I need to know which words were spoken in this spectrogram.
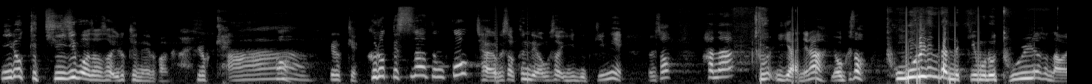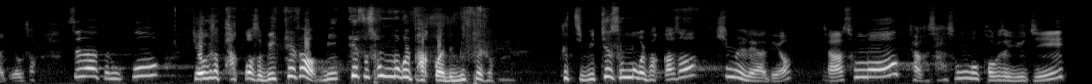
이렇게 뒤집어져서 이렇게 내려가는 거야. 이렇게. 아. 이렇게 그렇게 쓰다듬고 자 여기서 근데 여기서 이 느낌이 여기서 하나 둘 이게 아니라 여기서 돌린다는 느낌으로 돌려서 나와야 돼 여기서 쓰다듬고 여기서 바꿔서 밑에서 밑에서 손목을 바꿔야 돼 밑에서 그치 밑에서 손목을 바꿔서 힘을 내야 돼요 자 손목 자, 자 손목 거기서 유지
